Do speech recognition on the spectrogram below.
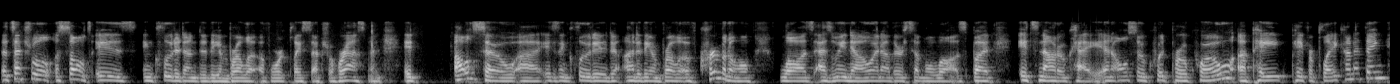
that sexual assault is included under the umbrella of workplace sexual harassment. It also uh, is included under the umbrella of criminal laws, as we know, and other civil laws, but it's not okay. And also quid pro quo, a pay pay for play kind of thing,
